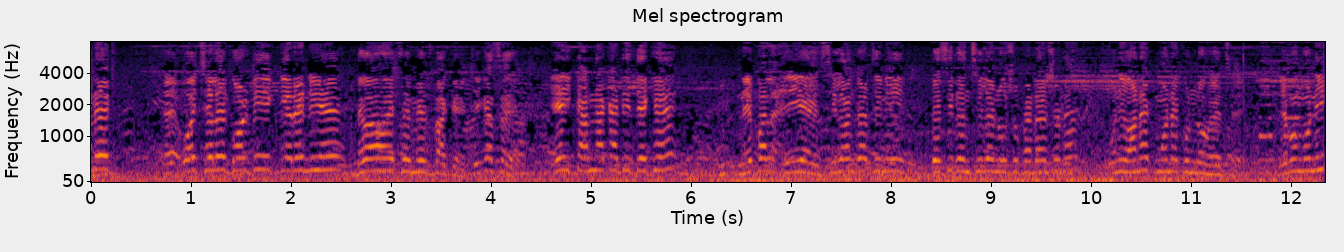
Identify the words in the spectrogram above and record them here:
অনেক ওই ছেলের গোলটি কেড়ে নিয়ে দেওয়া হয়েছে মেজবাকে ঠিক আছে? এই কান্নাকাটি দেখে নেপাল ইয়ে শ্রীলঙ্কার যিনি প্রেসিডেন্ট ছিলেন উসু ফেডারেশনের উনি অনেক মনে ক্ষুণ্ণ হয়েছে। এবং উনি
